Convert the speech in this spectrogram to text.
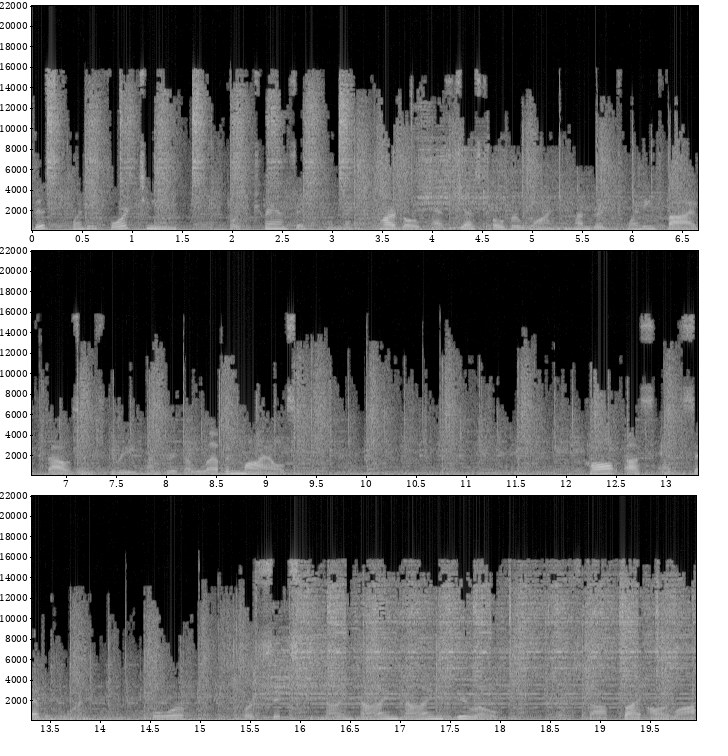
This 2014 Ford Transit Connect Cargo has just over 125,311 miles. Call us at 714-446-9990 or stop by our lot.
